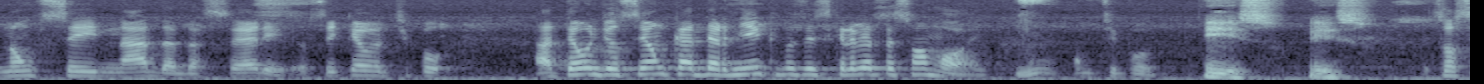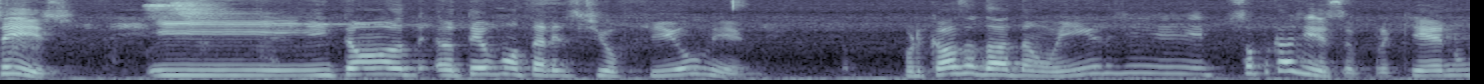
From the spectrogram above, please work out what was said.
não sei nada da série. Eu sei que é, tipo, até onde eu sei é um caderninho que você escreve e a pessoa morre. Como, tipo, Isso, isso. só sei isso. E então eu, tenho vontade de assistir o filme por causa do Adam Wingard e só por causa disso. Porque não.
